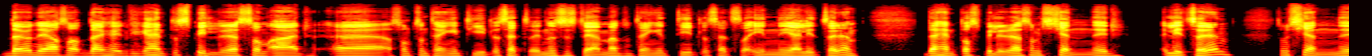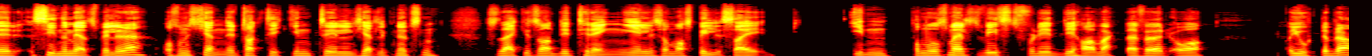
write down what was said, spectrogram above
Det er jo det, altså, det er, De kan hente spillere som, er, eh, som, som trenger tid til å sette seg inn i systemet, som trenger tid til å sette seg inn i Eliteserien. Det er henta spillere som kjenner Eliteserien, som kjenner sine medspillere, og som kjenner taktikken til Kjetil Knutsen. Så det er ikke sånn at de trenger liksom å spille seg inn på noe som helst vis, fordi de har vært der før og, og gjort det bra.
